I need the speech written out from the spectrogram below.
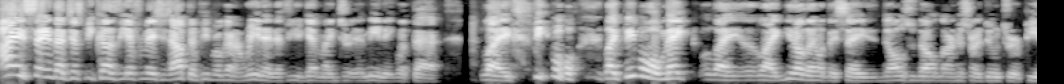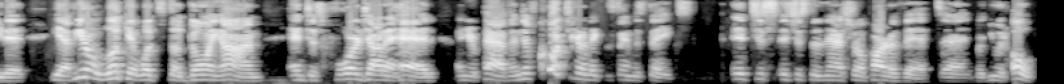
I ain't saying that just because the information's out there, people are gonna read it. If you get my meaning with that, like people, like people will make like like you know what they say: those who don't learn history are doomed to repeat it. Yeah, if you don't look at what's the, going on and just forge on ahead on your path, and of course you're gonna make the same mistakes. It's just it's just the natural part of it. Uh, but you would hope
